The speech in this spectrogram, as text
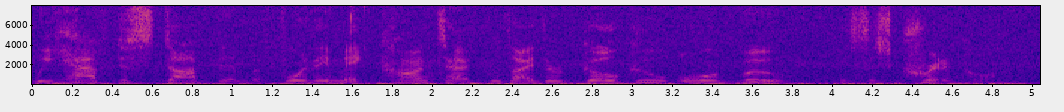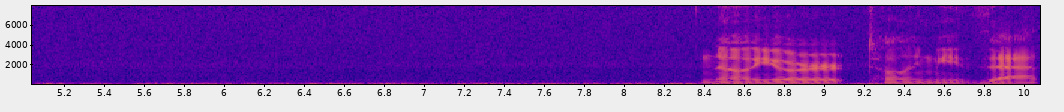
we have to stop them before they make contact with either Goku or Buu. This is critical. Now you're telling me that?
